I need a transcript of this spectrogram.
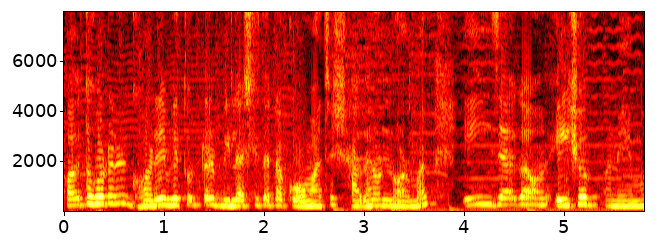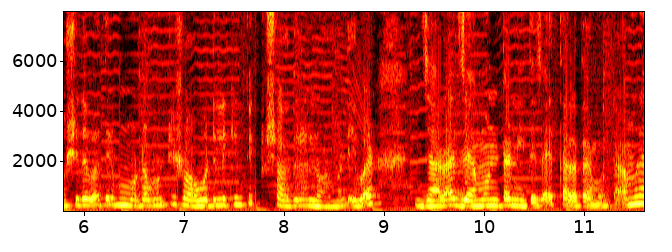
হয়তো হোটেলের ঘরের ভেতরটার বিলাসিতাটা কম আছে, সাধারণ নর্মাল এই জায়গা, এইসব মানে মুর্শিদাবাদের মোটামুটি সব হোটেলে কিন্তু একটু সাধারণ নর্মাল এবার যারা যেমনটা নিতে চায় তারা তেমনটা। আমরা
